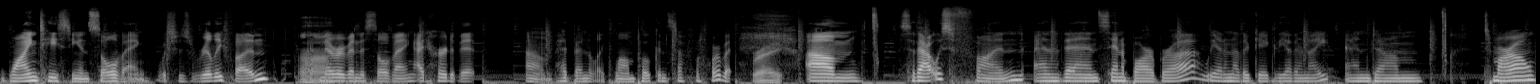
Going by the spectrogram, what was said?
wine tasting in Solvang, which was really fun. Uh-huh. I've never been to Solvang. I'd heard of it. Um, had been to like Lompoc and stuff before, but Right. um, so that was fun. And then Santa Barbara, we had another gig the other night. And um, tomorrow,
